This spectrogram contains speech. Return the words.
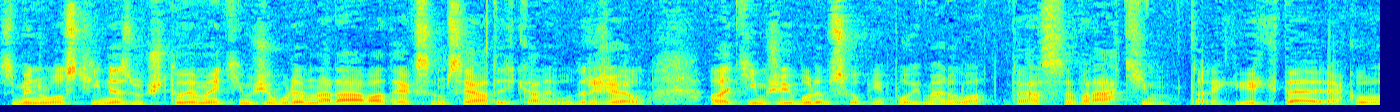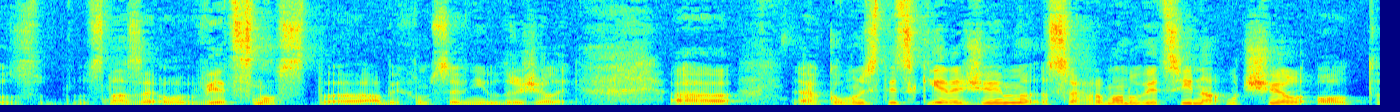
z minulostí nezúčtujeme tím, že budeme nadávat, jak jsem se já teďka neudržel, ale tím, že ji budeme schopni pojmenovat. To já se vrátím tady i k té jako snaze o věcnost, eh, abychom se v ní udrželi. Komunistický režim se hromadu věcí naučil od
